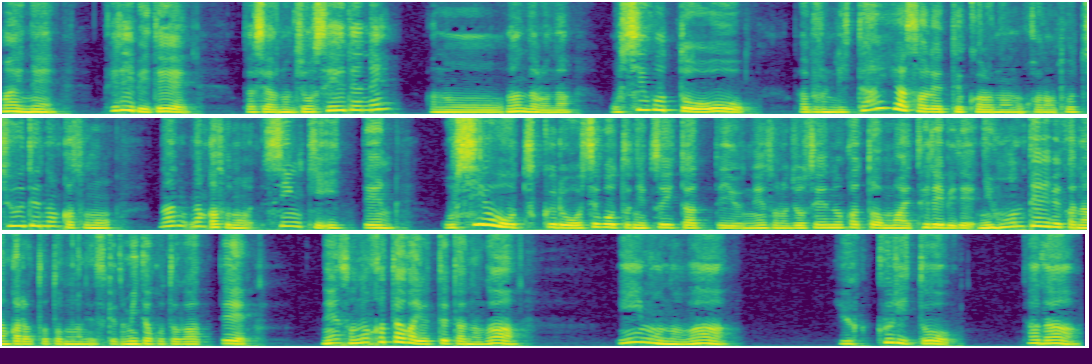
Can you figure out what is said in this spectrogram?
前ねテレビで私あの女性でねあのー、なんだろうなお仕事を多分リタイアされてからなのかな？途中でなんかそのなんかその心機一転お塩を作るお仕事に就いたっていうねその女性の方を前テレビで日本テレビかなんかだったと思うんですけど見たことがあって、ね、その方が言ってたのがいいものはゆっくりとただ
